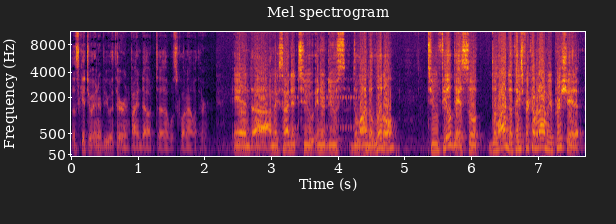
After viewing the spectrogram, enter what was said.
let's get to an interview with her and find out uh, what's going on with her. And uh, I'm excited to introduce Delonda Little to Field Day. So Delonda, thanks for coming on. We appreciate it.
